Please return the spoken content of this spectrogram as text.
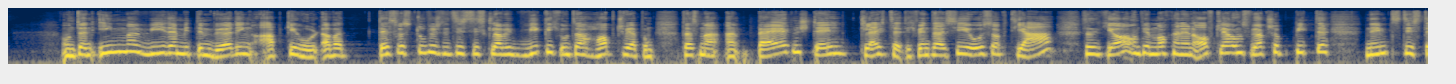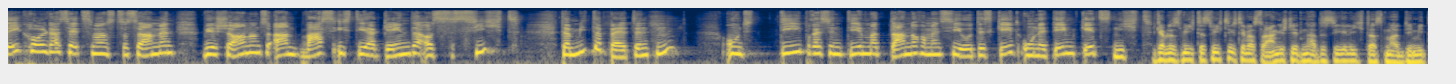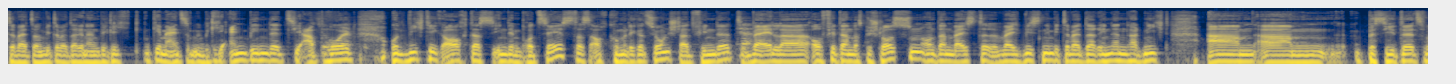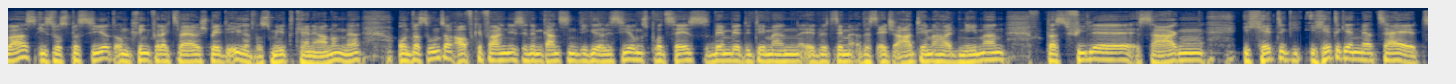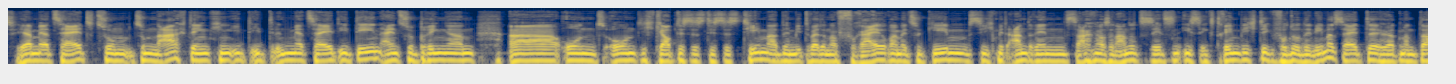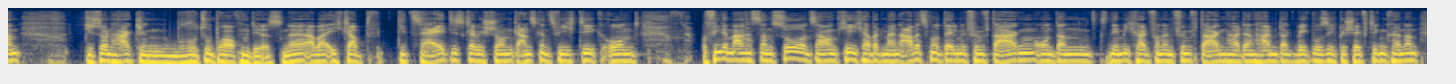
Und dann immer wieder mit dem Wording abgeholt. Aber das, was du ist, ist, glaube ich, wirklich unser Hauptschwerpunkt, dass man an beiden Stellen gleichzeitig, wenn der CEO sagt ja, sage ich ja und wir machen einen Aufklärungsworkshop, bitte nehmt die Stakeholder, setzen wir uns zusammen, wir schauen uns an, was ist die Agenda aus Sicht der Mitarbeitenden und die präsentieren wir dann noch einmal CEO. Das geht, ohne dem geht's nicht. Ich glaube, das, das Wichtigste, was du angestellt hast, ist sicherlich, dass man die Mitarbeiter und Mitarbeiterinnen wirklich gemeinsam wirklich einbindet, sie abholt und wichtig auch, dass in dem Prozess, dass auch Kommunikation stattfindet, ja. weil äh, oft wird dann was beschlossen und dann weiß, weil wissen die Mitarbeiterinnen halt nicht, ähm, ähm, passiert da jetzt was, ist was passiert und kriegen vielleicht zwei Jahre später irgendwas mit, keine Ahnung. Ne? Und was uns auch aufgefallen ist in dem ganzen Digitalisierungsprozess, wenn wir die Themen, äh, das HR-Thema Thema halt nehmen, dass viele sagen, ich hätte, ich hätte gern mehr Zeit, ja, mehr Zeit zum, zum Nachdenken, mehr Zeit, Ideen einzubringen, äh, und, und ich glaube, dieses, dieses Thema, den Mitarbeitern auch Freiräume zu geben, sich mit anderen Sachen auseinanderzusetzen, ist extrem wichtig. Von der Unternehmerseite hört man dann, die sollen hackeln, wozu brauchen die das? Ne? Aber ich glaube, die Zeit ist, glaube ich, schon ganz, ganz wichtig und viele machen es dann so und sagen, okay, ich habe halt mein Arbeitsmodell mit fünf Tagen und dann nehme ich halt von den fünf Tagen halt einen halben Tag weg, wo sie sich beschäftigen können.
